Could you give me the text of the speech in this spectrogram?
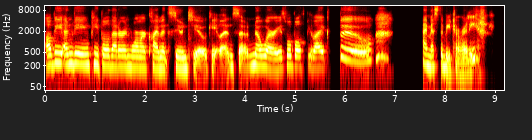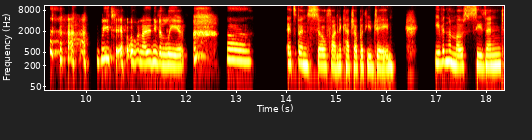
I'll be envying people that are in warmer climates soon, too, KateLynn. So no worries. We'll both be like, boo. I miss the beach already. Me too. And I didn't even leave. Ah. It's been so fun to catch up with you, Jade. Even the most seasoned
